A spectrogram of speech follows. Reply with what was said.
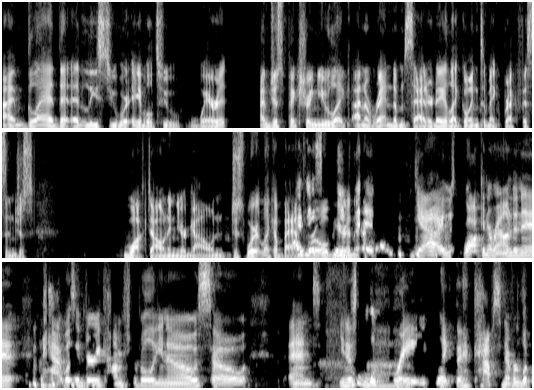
I'm glad that at least you were able to wear it. I'm just picturing you like on a random Saturday, like going to make breakfast and just walk down in your gown, just wear it like a bathrobe here and there. did. Yeah, I was walking around in it. The hat wasn't very comfortable, you know. So, and you know, it doesn't look great. Like the caps never look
